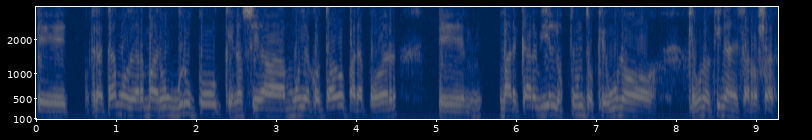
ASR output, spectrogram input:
eh, tratamos de armar un grupo que no sea muy acotado para poder eh, marcar bien los puntos que uno que uno tiene a desarrollar.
